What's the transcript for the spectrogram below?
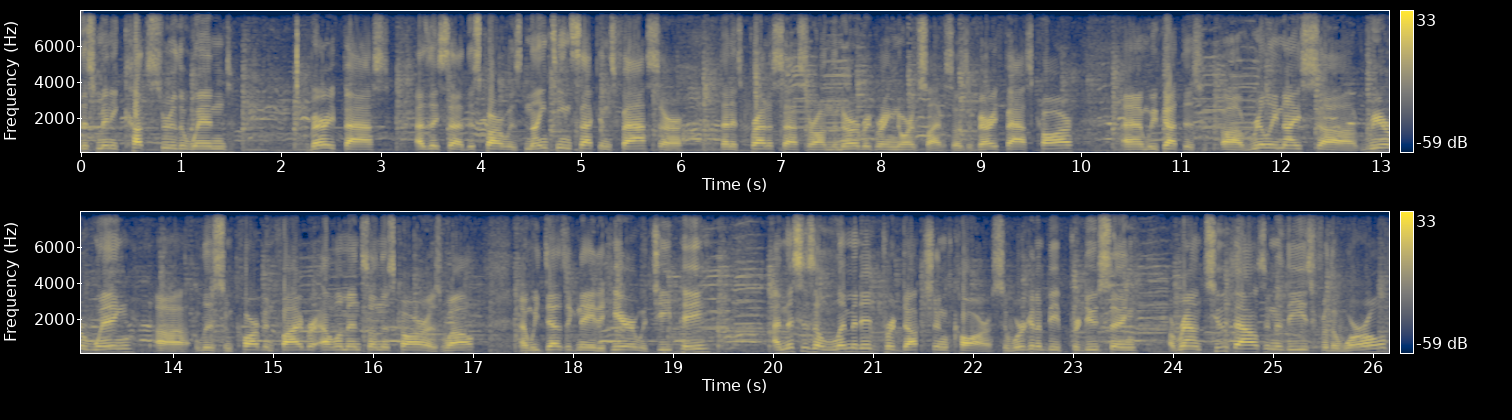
This Mini cuts through the wind very fast. As I said, this car was 19 seconds faster than its predecessor on the Nürburgring Nordschleife, so it's a very fast car. And we've got this uh, really nice uh, rear wing. Uh, there's some carbon fiber elements on this car as well. And we designate it here with GP. And this is a limited production car. So we're gonna be producing around 2,000 of these for the world.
